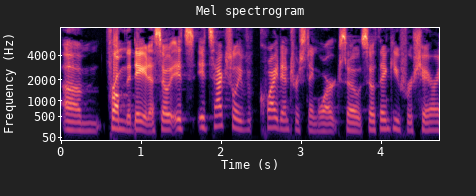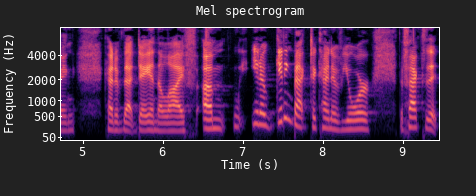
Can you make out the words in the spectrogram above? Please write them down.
um, from the data. So it's it's actually quite interesting work. So so thank you for sharing kind of that day in the life. Um, you know getting back to kind of your the fact that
